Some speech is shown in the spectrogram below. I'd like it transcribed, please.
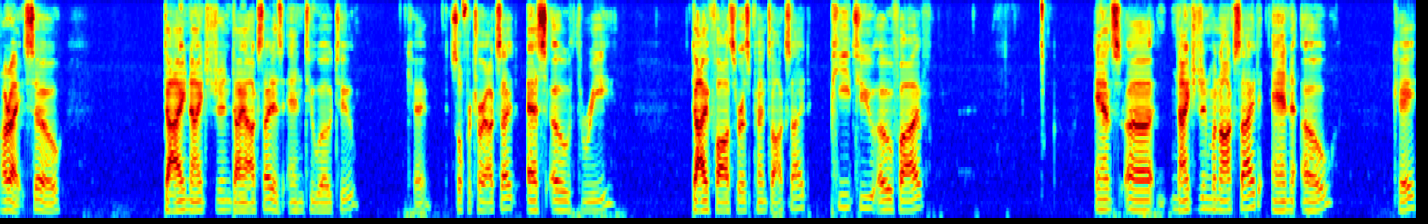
All right, so Dinitrogen dioxide is N2O2. Okay. Sulfur trioxide, SO3. Diphosphorus pentoxide, P2O5. And uh, nitrogen monoxide, NO. Okay.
